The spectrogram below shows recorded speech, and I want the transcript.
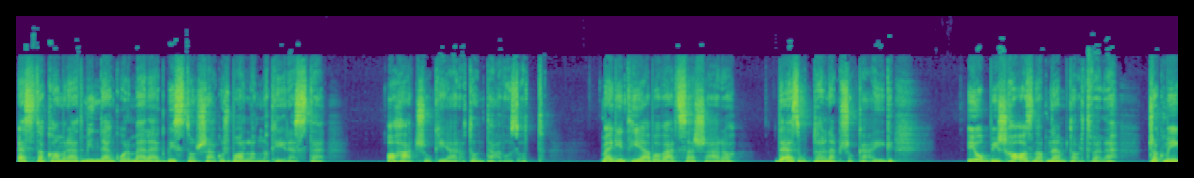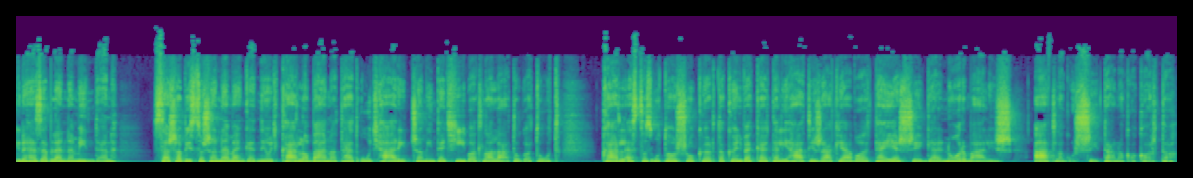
Ezt a kamrát mindenkor meleg, biztonságos barlangnak érezte. A hátsó kiáraton távozott. Megint hiába várt Szására, de ezúttal nem sokáig. Jobb is, ha aznap nem tart vele, csak még nehezebb lenne minden – Sasha biztosan nem engedni, hogy Kárla bánatát úgy hárítsa, mint egy hívatlan látogatót. Karl ezt az utolsó kört a könyvekkel teli hátizsákjával teljességgel normális, átlagos sétának akarta,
